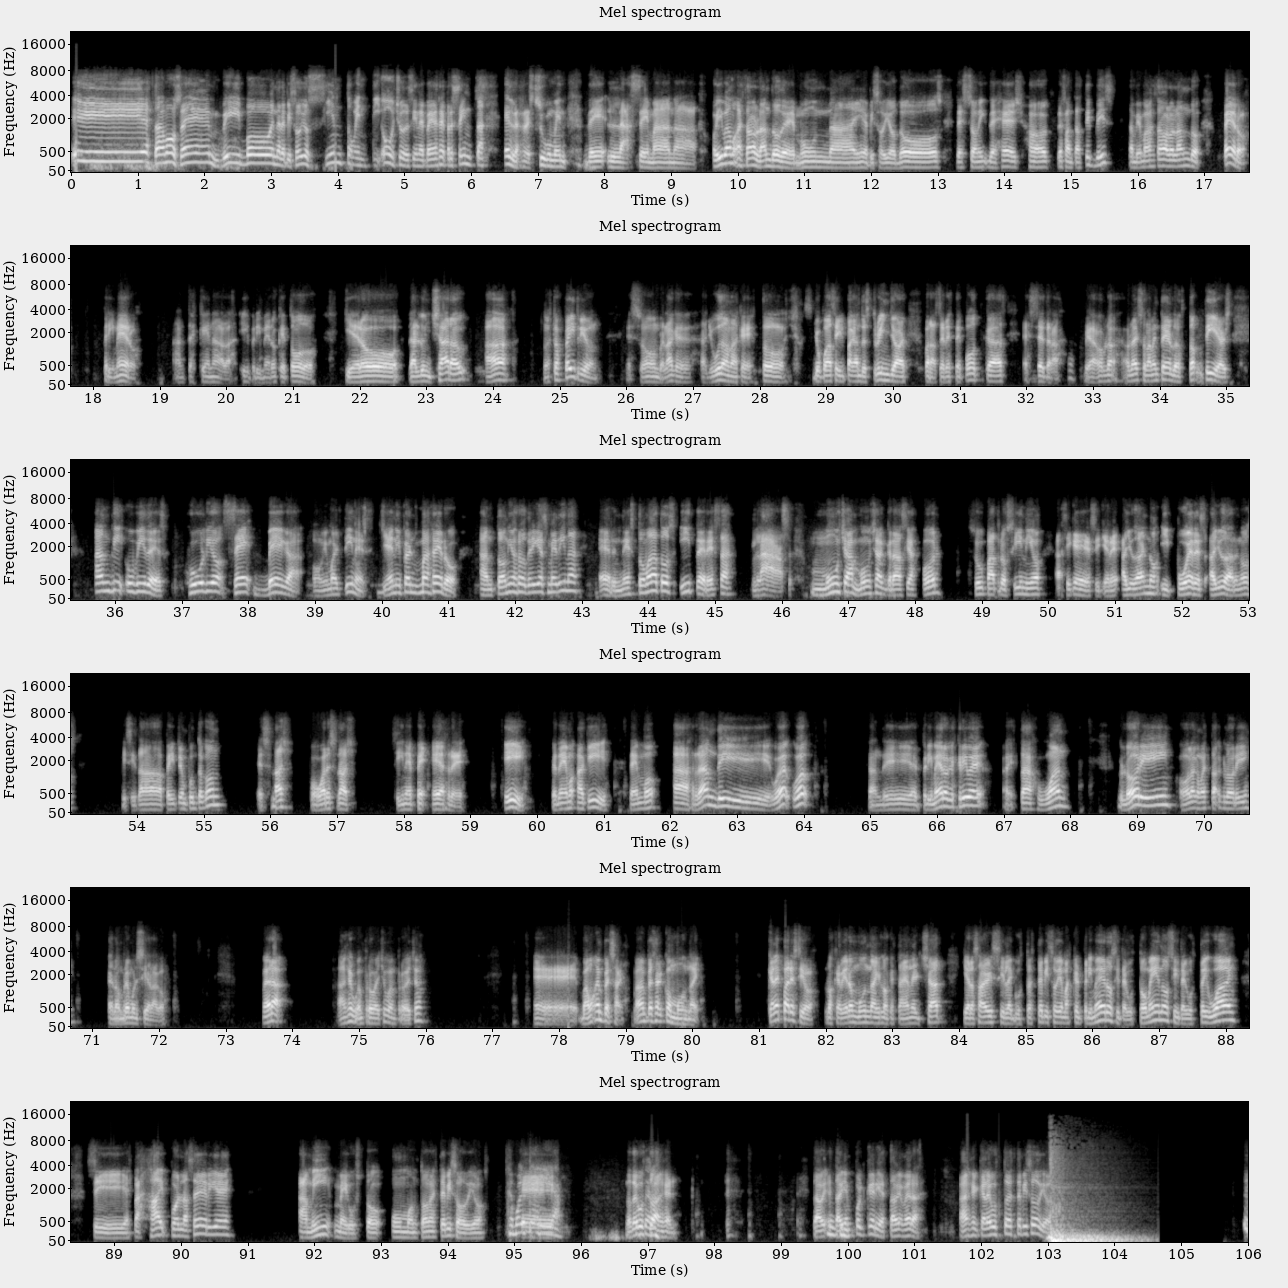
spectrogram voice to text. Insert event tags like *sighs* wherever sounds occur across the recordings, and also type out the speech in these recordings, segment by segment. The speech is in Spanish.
Y estamos en vivo en el episodio 128 de CinePR presenta el resumen de la semana. Hoy vamos a estar hablando de Moon Knight, episodio 2, de Sonic the Hedgehog, de Fantastic Beasts. También vamos a estar hablando, pero primero, antes que nada y primero que todo, quiero darle un shout out a nuestros Patreon son, ¿verdad? Que ayudan a que esto, yo pueda seguir pagando StreamYard para hacer este podcast, etcétera. Voy a hablar, solamente de los top tiers. Andy Ubides, Julio C. Vega, Omi Martínez, Jennifer Marrero, Antonio Rodríguez Medina, Ernesto Matos y Teresa Glass. Muchas, muchas gracias por su patrocinio. Así que si quieres ayudarnos y puedes ayudarnos, visita patreon.com slash forward slash cinepr. Y tenemos aquí, tenemos a Randy. Randy, el primero que escribe, ahí está Juan. Glory, hola, ¿cómo estás, Glory? El hombre murciélago. Mira, Ángel, buen provecho, buen provecho. Eh, vamos a empezar, vamos a empezar con Moon Knight. ¿Qué les pareció? Los que vieron Moon Knight, los que están en el chat, quiero saber si les gustó este episodio más que el primero, si te gustó menos, si te gustó igual, si estás hype por la serie. A mí me gustó un montón este episodio. ¡Qué porquería! Eh, ¿No te gustó, Ángel? Está, está bien porquería, está bien, mira. Ángel, ¿qué le gustó este episodio?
